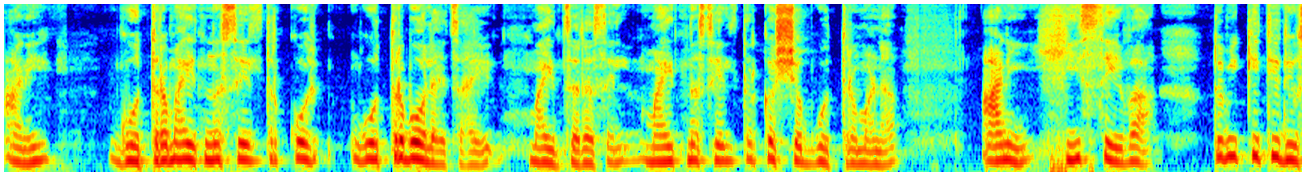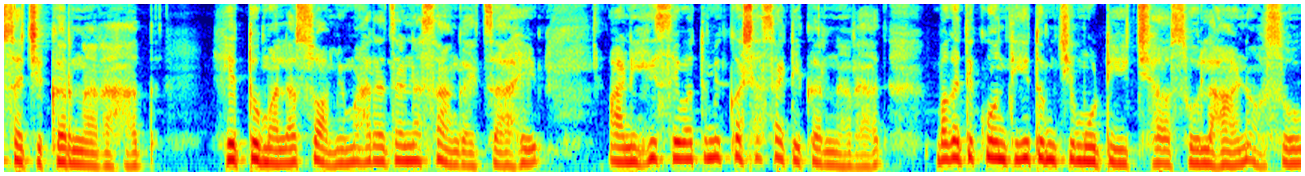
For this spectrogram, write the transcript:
आणि गोत्र माहीत नसेल तर को गोत्र बोलायचं आहे. माहीत जर असेल माहीत नसेल तर कश्यप गोत्र म्हणा. आणि ही सेवा तुम्ही किती दिवसाची करणार आहात हे तुम्हाला स्वामी महाराजांना सांगायचं आहे. आणि ही सेवा तुम्ही कशासाठी करणार आहात? बघा ती कोणतीही तुमची मोठी इच्छा असो लहान असो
